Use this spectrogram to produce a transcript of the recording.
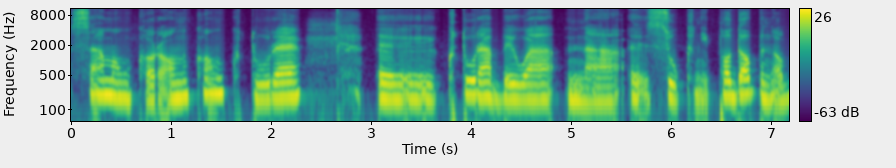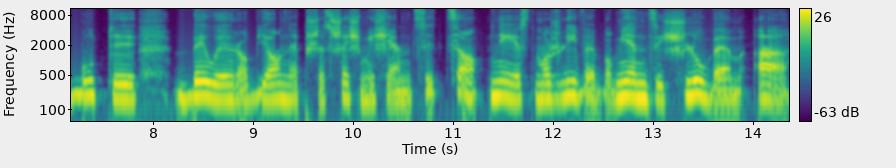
samą koronką, które, y, która była na y, sukni. Podobno buty były robione przez 6 miesięcy, co nie jest możliwe, bo między ślubem a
